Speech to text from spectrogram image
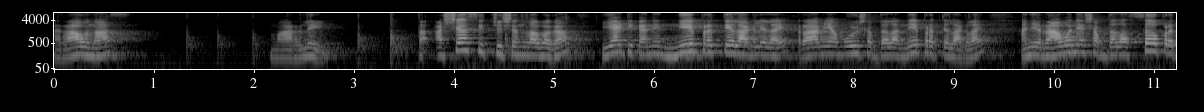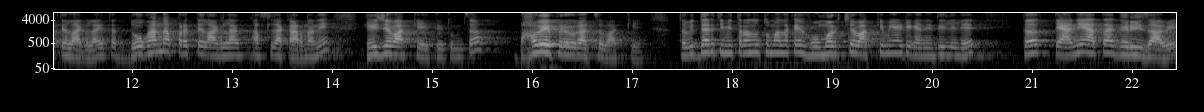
रावणास मारले. तर अशा सिच्युएशनला बघा या ठिकाणी ने प्रत्यय लागलेला आहे. राम या मूळ शब्दाला ने प्रत्यय लागला आहे आणि रावण या शब्दाला स प्रत्यय लागला आहे तर दोघांना प्रत्यय लागला असल्या कारणाने हे जे वाक्य आहे ते तुमचं भावे प्रयोगाचं वाक्य तर विद्यार्थी मित्रांनो तुम्हाला काही होमवर्कचे वाक्य मी या ठिकाणी दिलेले आहेत. तर त्याने आता घरी जावे.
